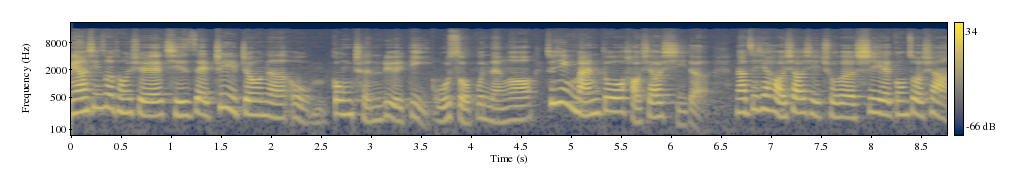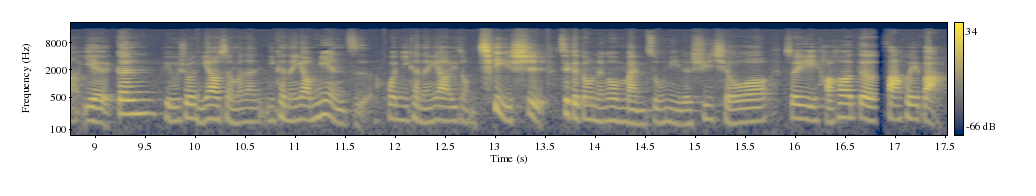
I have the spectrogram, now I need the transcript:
羊星座同学，其实，在这一周呢，哦，攻城略地，无所不能哦。最近蛮多好消息的。那这些好消息，除了事业工作上，也跟比如说你要什么呢？你可能要面子，或你可能要一种气势，这个都能够满足你的需求哦。所以好好的发挥吧。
